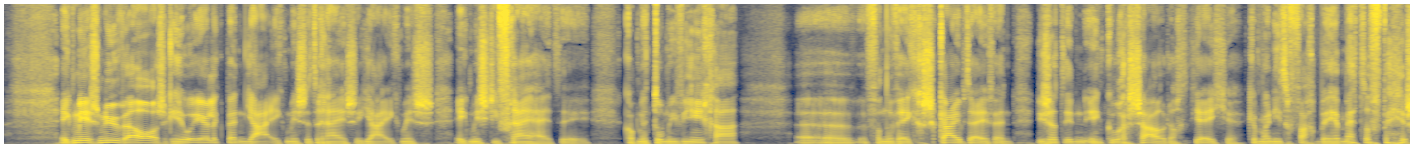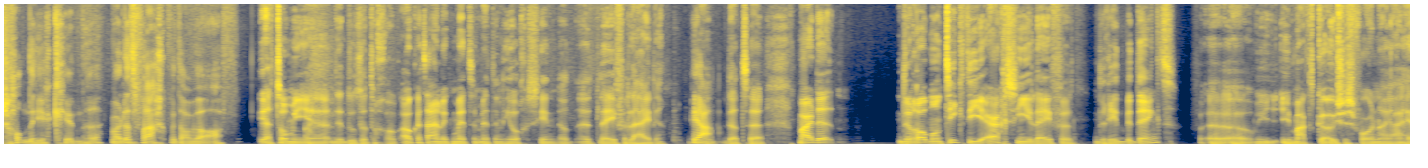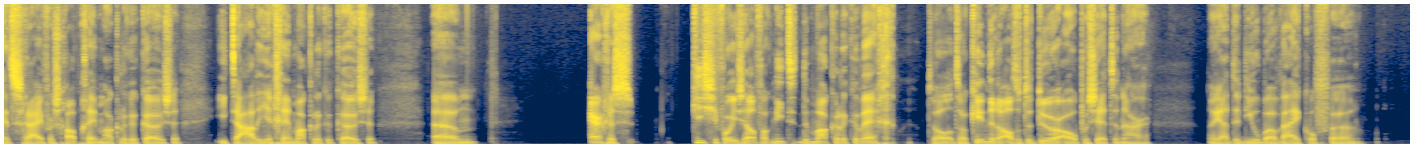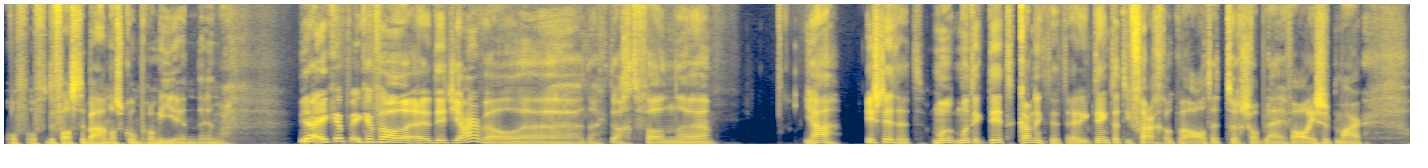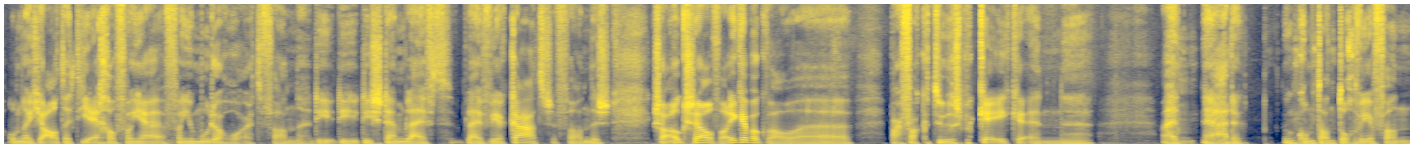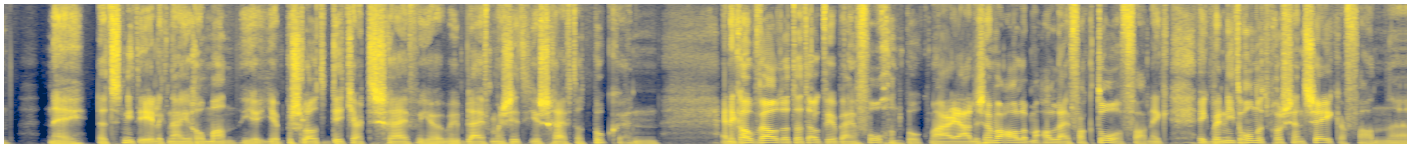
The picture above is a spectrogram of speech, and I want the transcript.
ik mis nu wel, als ik heel eerlijk ben. Ja, ik mis het reizen. Ja, ik mis, ik mis die vrijheid. Ik had met Tommy Wienga. Uh, van de week geskyped even. En die zat in, in Curaçao. Dacht ik, jeetje. Ik heb maar niet gevraagd, ben je met of ben je zonder je kinderen? Maar dat vraag ik me dan wel af. Ja, Tommy uh, doet het toch ook, ook uiteindelijk met, met een heel gezin. Dat, het leven leiden. Ja. Dat, maar de, de romantiek die je ergens in je leven erin bedenkt. Je, je, maakt keuzes voor nou ja, het schrijverschap. Geen makkelijke keuze. Italië, geen makkelijke keuze. Um, ergens kies je voor jezelf ook niet de makkelijke weg. Terwijl, terwijl kinderen altijd de deur openzetten naar nou ja, de nieuwbouwwijk of, uh, of, of de vaste baan als compromis. En, en... Ja, ik heb, ik heb wel eh, dit jaar wel dat ik dacht van... Ja, is dit het? Moet, moet ik dit? Kan ik dit? En ik denk dat die vraag ook wel altijd terug zal blijven. Al is het maar omdat je altijd die echo van je, van je moeder hoort. Van, die, die, die stem blijft, blijft weer kaatsen. Van. Dus ik zou ook zelf wel... Ik heb ook wel een paar vacatures bekeken. En, maar ja, dan komt dan toch weer van Nee, dat is niet eerlijk naar je roman. Je, je hebt besloten dit jaar te schrijven. Je, je blijft maar zitten, je schrijft dat boek. En, en ik hoop wel dat dat ook weer bij een volgend boek. Maar ja, er zijn wel alle, allerlei factoren van. Ik, ik ben niet 100% zeker van.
